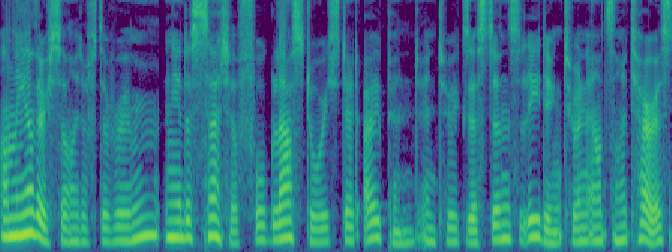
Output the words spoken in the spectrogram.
On the other side of the room, near the set of four glass doors that opened into existence leading to an outside terrace,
